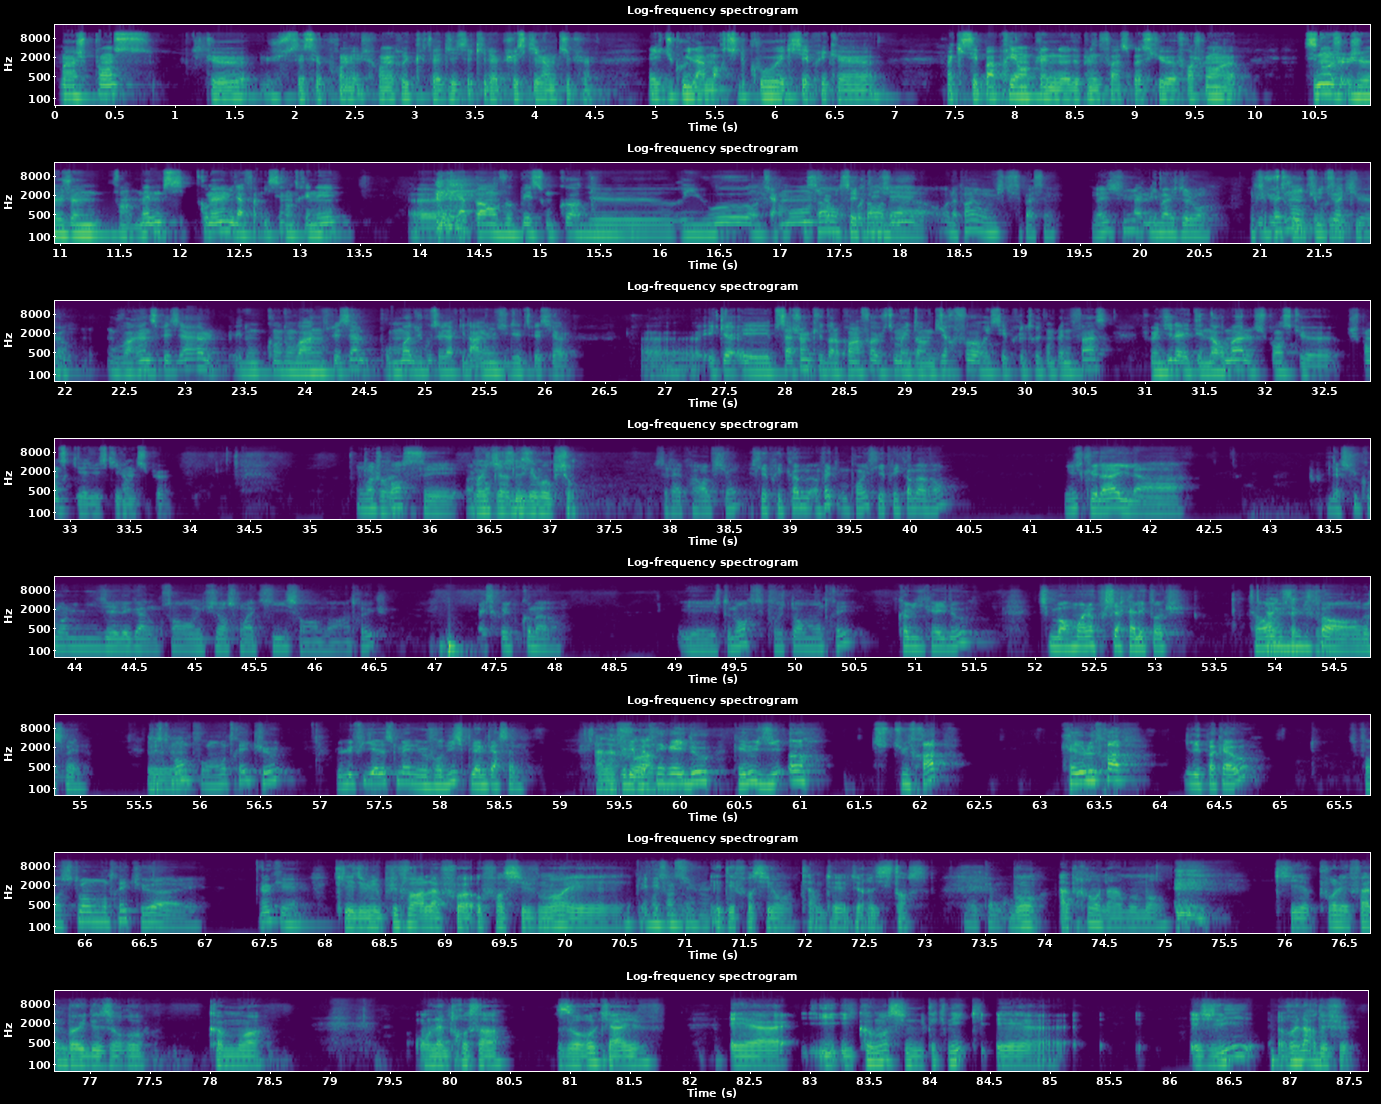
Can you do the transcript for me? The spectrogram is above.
Moi, je pense que c'est ce premier, le premier truc que tu as dit, c'est qu'il a pu esquiver un petit peu. Et que, du coup, il a amorti le coup et qu'il s'est pris que. Enfin, qu'il s'est pas pris en pleine, de pleine face. Parce que franchement, euh, sinon, je, je, je- enfin, même si, quand même, il, a, il s'est entraîné, euh, il n'a pas enveloppé son corps de Ryuo entièrement. Ça, on sait pas. On protéger. a, on a pas vraiment vu ce qui s'est passé. On a juste vu l'image de loin. On sait pas a c'est pour ça pas. qu'on voit rien de spécial. Et donc, quand on voit rien de spécial, pour moi, du coup, ça veut dire qu'il n'a rien utilisé de spécial. Euh, et, que- et sachant que dans la première fois, justement, il était en gear fort, il s'est pris le truc en pleine face. Je me dis, il a été normal. Je pense que je pense qu'il a dû esquiver un petit peu. Moi, je Ouais. pense que c'est. Moi, je dirais deuxième option. Je dirais la première option. Je l'ai pris comme. En fait, moi, il se l'est pris comme avant. Juste que là, il a. il a su comment minimiser les dégâts, donc sans utilisant son acquis, sans avoir un truc. Bah, il serait comme avant. Et justement, c'est pour justement montrer, comme dit Kaido, tu mords moins la poussière qu'à l'époque. C'est vraiment vu plus fort en deux semaines. Justement, Mhm. pour montrer que le Luffy il y a deux semaines et aujourd'hui, c'est la même personne. À la Il est fois, passé Kaido, Kaido il dit Oh, tu, tu me frappes. Kaido le frappe, il est pas KO. C'est pour justement montrer que. euh, Ok. qui est devenu plus fort à la fois offensivement et, Et défensivement. et défensivement en termes de, de résistance. exactement. Bon, après, on a un moment qui est pour les fanboys de Zoro, comme moi. On aime trop ça. Zoro qui arrive et euh, il, il commence une technique et, euh, et je lis Renard de feu.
